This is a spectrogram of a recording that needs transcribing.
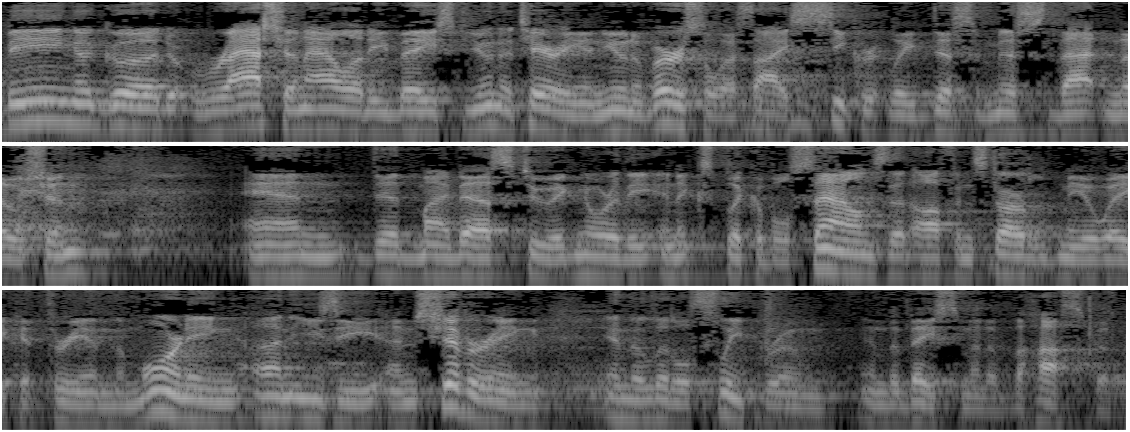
Being a good rationality based Unitarian Universalist, I secretly dismissed that notion and did my best to ignore the inexplicable sounds that often startled me awake at three in the morning, uneasy and shivering in the little sleep room in the basement of the hospital.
